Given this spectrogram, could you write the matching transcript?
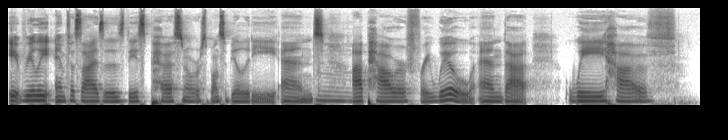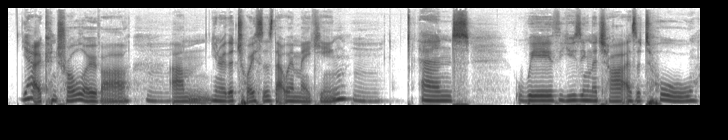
it really emphasizes this personal responsibility and mm. our power of free will and that we have yeah, control over, mm. um, you know, the choices that we're making. Mm. And with using the chart as a tool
